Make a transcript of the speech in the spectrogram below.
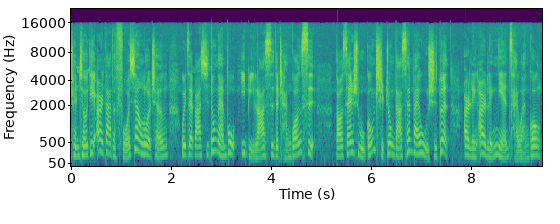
全球第二大的佛像落成，位在巴西东南部伊比拉斯的禅光寺。高三十五公尺，重达三百五十吨，二零二零年才完工。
